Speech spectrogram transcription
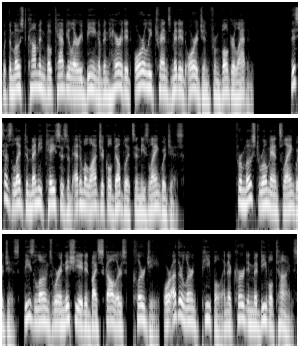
with the most common vocabulary being of inherited, orally transmitted origin from Vulgar Latin. This has led to many cases of etymological doublets in these languages. For most Romance languages, these loans were initiated by scholars, clergy, or other learned people and occurred in medieval times,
